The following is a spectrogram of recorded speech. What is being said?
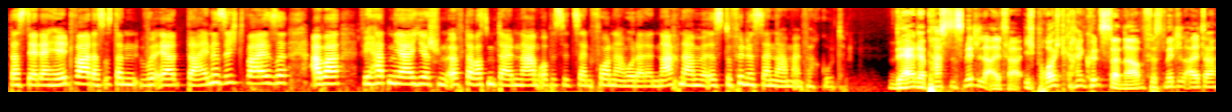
Dass der der Held war, das ist dann wohl eher deine Sichtweise. Aber wir hatten ja hier schon öfter was mit deinem Namen, ob es jetzt dein Vorname oder dein Nachname ist. Du findest deinen Namen einfach gut. Der, der passt ins Mittelalter. Ich bräuchte keinen Künstlernamen fürs Mittelalter.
